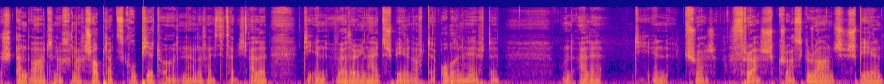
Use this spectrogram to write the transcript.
Standort, nach, nach Schauplatz gruppiert worden. Ja, das heißt, jetzt habe ich alle, die in Wuthering Heights spielen, auf der oberen Hälfte und alle, die in Thrush, Thrush Cross Grange spielen,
